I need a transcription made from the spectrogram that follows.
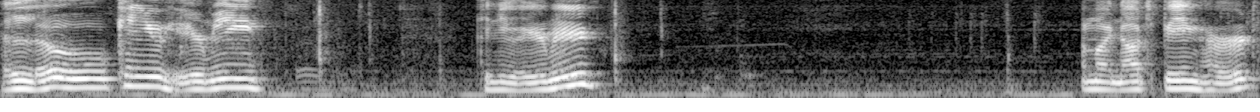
Hello? Can you hear me? Can you hear me? Am I not being heard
